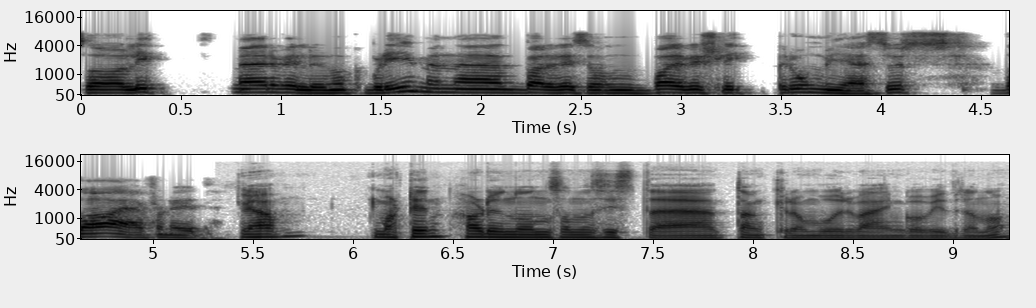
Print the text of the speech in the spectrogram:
Så litt mer vil det nok bli, men eh, bare, liksom, bare vi slipper Rom-Jesus, da er jeg fornøyd. Ja. Martin, har du noen sånne siste tanker om hvor veien går videre nå?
